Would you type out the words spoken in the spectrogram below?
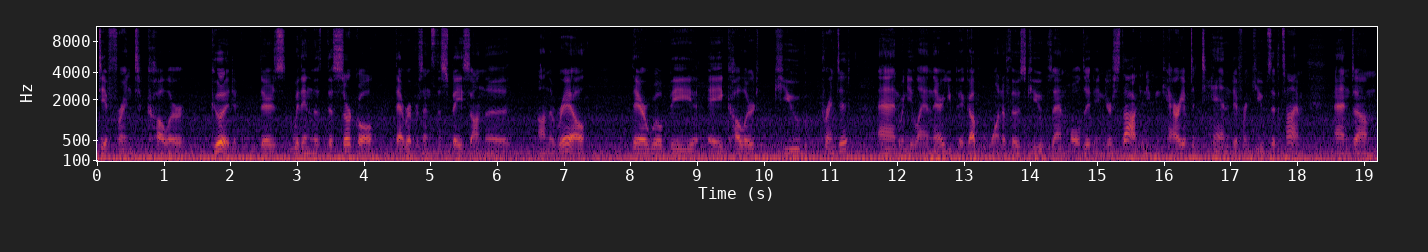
different color good. There's within the, the circle that represents the space on the on the rail, there will be a colored cube printed. And when you land there, you pick up one of those cubes and hold it in your stock, and you can carry up to 10 different cubes at a time. And um,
